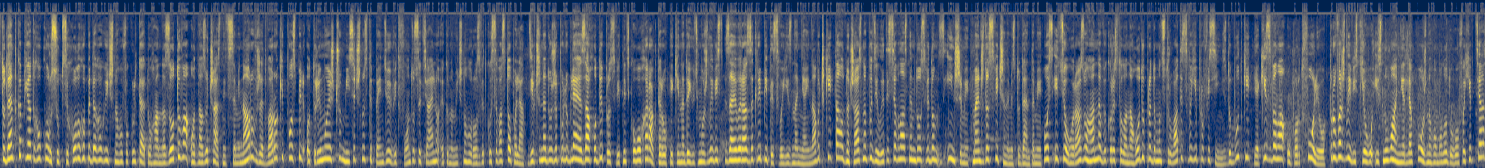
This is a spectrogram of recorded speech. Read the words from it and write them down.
Студентка п'ятого курсу психолого-педагогічного факультету Ганна Зотова, одна з учасниць семінару, вже два роки поспіль отримує щомісячну стипендію від фонду соціально-економічного розвитку Севастополя. Дівчина дуже полюбляє заходи просвітницького характеру, які надають можливість зайвий раз закріпити свої знання і навички та одночасно поділитися власним досвідом з іншими менш досвідченими студентами. Ось і цього разу Ганна використала нагоду продемонструвати свої професійні здобутки, які звела у портфоліо. Про важливість його існування для кожного молодого фахівця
